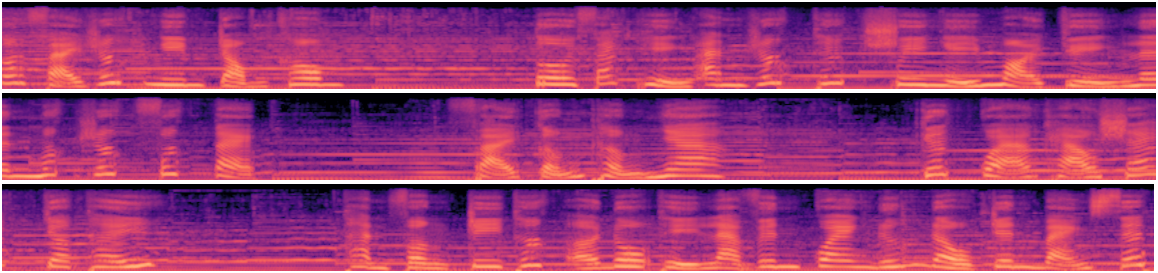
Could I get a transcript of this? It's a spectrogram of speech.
có phải rất nghiêm trọng không? Tôi phát hiện anh rất thích suy nghĩ mọi chuyện lên mức rất phức tạp. Phải cẩn thận nha. Kết quả khảo sát cho thấy, Thành phần tri thức ở đô thị là vinh quang đứng đầu trên bảng xếp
